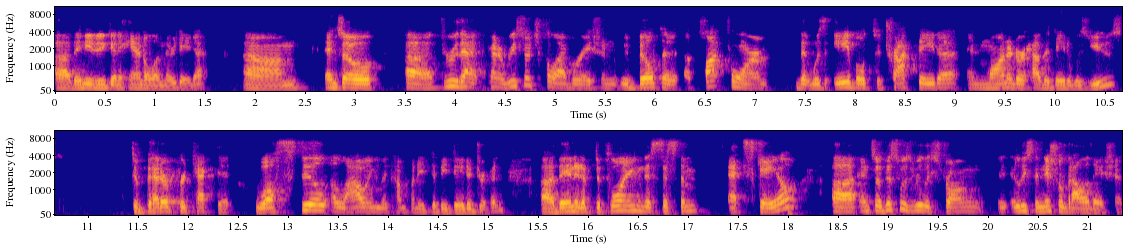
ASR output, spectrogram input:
Uh, they needed to get a handle on their data. Um, and so uh, through that kind of research collaboration, we built a, a, platform that was able to track data and monitor how the data was used to better protect it while still allowing the company to be data driven. Uh, they ended up deploying this system at scale. Uh, and so this was really strong, at least initial validation.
